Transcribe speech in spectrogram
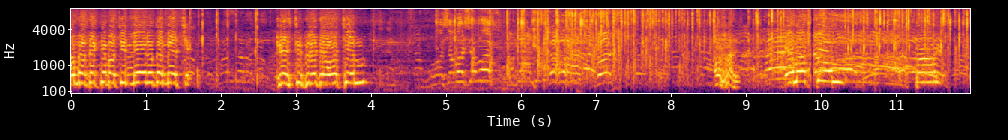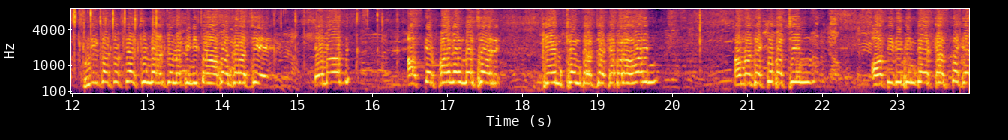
আমরা দেখতে পাচ্ছি মেন অফ দ্য ম্যাচ টেস্টটি তুলে দেওয়া তার নির্বাচক টেস্ট নেওয়ার এমাদ ফাইনাল ম্যাচের গেম চেঞ্জার অতিথিবৃন্দের কাছ থেকে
